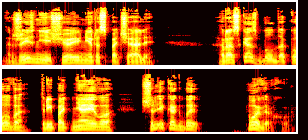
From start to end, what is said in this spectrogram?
жизнь еще и не распачали. Рассказ Булдакова, трепотня его, шли как бы поверху.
